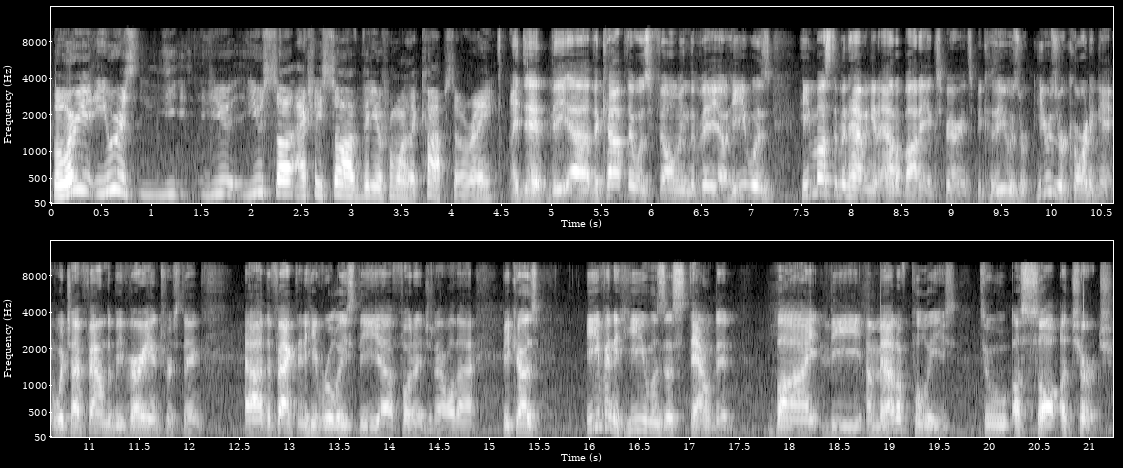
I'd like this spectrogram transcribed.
But where you you were you you, you saw actually saw a video from one of the cops though, right? I did. The uh, the cop that was filming the video, he was he must have been having an out of body experience because he was he was recording it, which I found to be very interesting. Uh, the fact that he released the uh, footage and all that, because even he was astounded by the amount of police to assault a church.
